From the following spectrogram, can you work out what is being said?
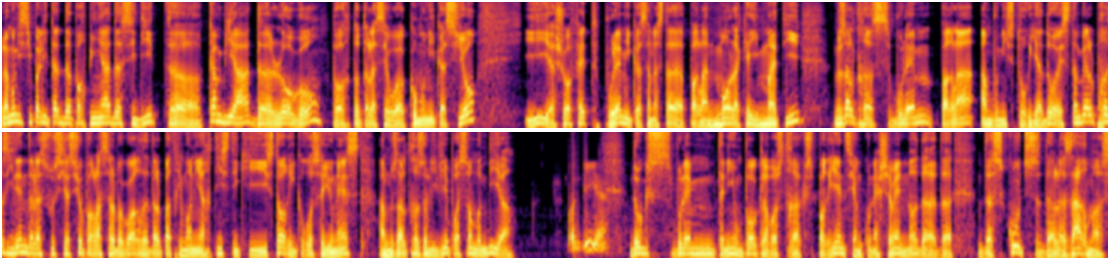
La municipalitat de Perpinyà ha decidit uh, canviar de logo per tota la seva comunicació i això ha fet polèmica, se n'està parlant molt aquell matí. Nosaltres volem parlar amb un historiador. És també el president de l'Associació per la Salvaguarda del Patrimoni Artístic i Històric, Rossellonès. Amb nosaltres, Olivier Poisson, bon dia. Bon dia. Doncs volem tenir un poc la vostra experiència en coneixement no? d'escuts, de, de, de les armes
